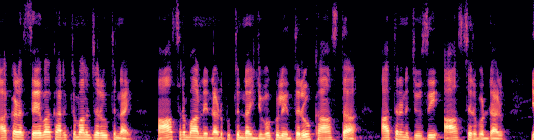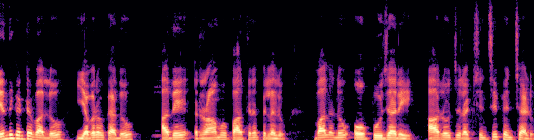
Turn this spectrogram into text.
అక్కడ సేవా కార్యక్రమాలు జరుగుతున్నాయి. ఆశ్రమాన్ని నడుపుతున్న యువకులు ఇద్దరూ కాస్త అతనిని చూసి ఆశ్చర్యపడ్డారు. ఎందుకంటే వాళ్ళు ఎవరో కాదు అదే రాము పాతిన పిల్లలు. వాళ్ళను ఓ పూజారి ఆ రోజు రక్షించి పెంచాడు.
